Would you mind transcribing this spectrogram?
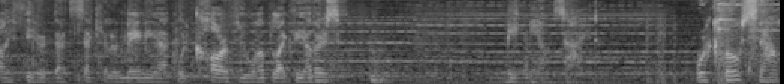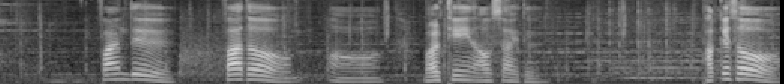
I feared that secular maniac would carve you up like the others. Meet me outside. We're close now. Find father, 어, Martin outside. 밖에서,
